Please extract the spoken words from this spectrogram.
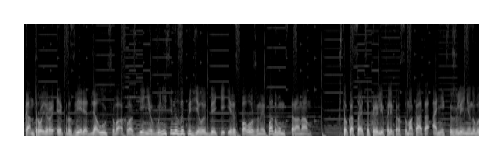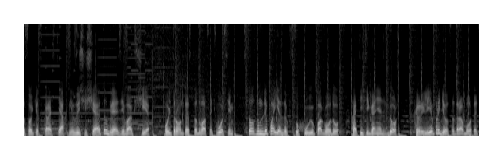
Контроллеры электрозверя для лучшего охлаждения вынесены за пределы деки и расположены по двум сторонам. Что касается крыльев электросамоката, они, к сожалению, на высоких скоростях не защищают от грязи вообще. Ультрон Т-128 создан для поездок в сухую погоду. Хотите гонять в дождь, крылья придется доработать.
